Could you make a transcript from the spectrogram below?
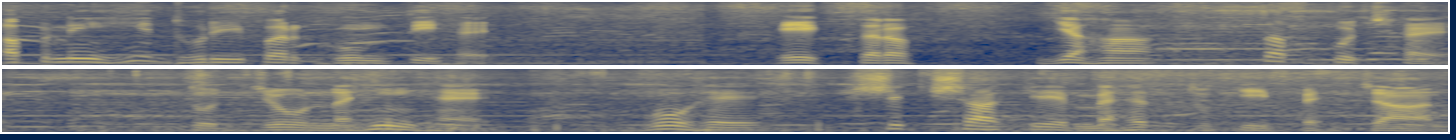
अपनी ही धुरी पर घूमती है। एक तरफ़ यहाँ सब कुछ है तो जो नहीं है, वो है शिक्षा के महत्व की पहचान।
